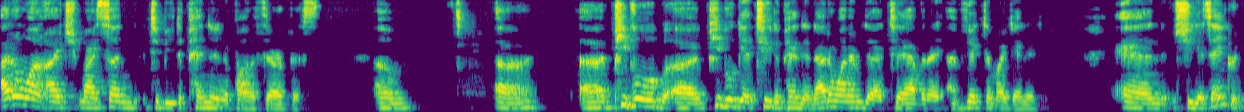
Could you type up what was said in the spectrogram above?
I don't want my son to be dependent upon a therapist. Um, uh, uh, people uh, people get too dependent. I don't want him to, to have a, a victim identity. And she gets angry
